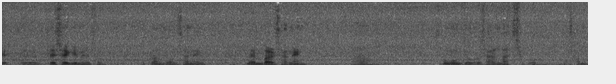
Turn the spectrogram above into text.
예- 어, 되새기면서 북한산 산행 맨발 산행 어, 성공적으로 잘 마치고 참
